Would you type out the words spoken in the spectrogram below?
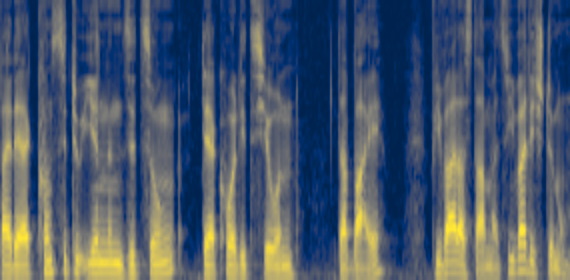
bei der konstituierenden Sitzung der Koalition dabei. Wie war das damals? Wie war die Stimmung?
